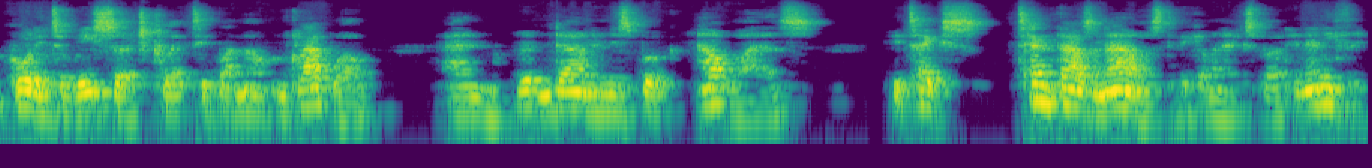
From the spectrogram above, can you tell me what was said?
According to research collected by Malcolm Gladwell and written down in his book Outliers, it takes 10,000 hours to become an expert in anything.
